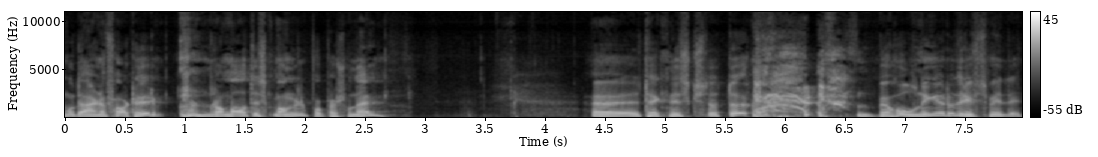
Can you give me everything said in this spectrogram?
moderne fartøyer. Dramatisk mangel på personell. Eh, teknisk støtte. Beholdninger og driftsmidler.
